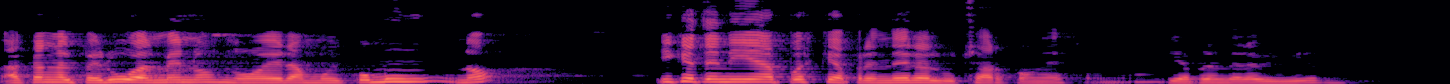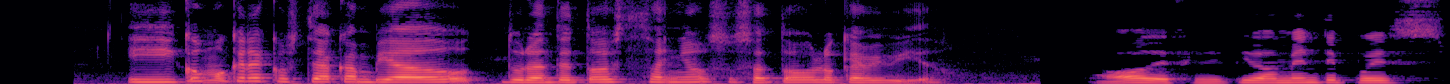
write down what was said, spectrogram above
acá en el Perú al menos no era muy común, ¿no? Y que tenía pues que aprender a luchar con eso, ¿no? Y aprender a vivir. ¿Y cómo cree que usted ha cambiado durante todos estos años, o sea, todo lo que ha vivido? No, definitivamente, pues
